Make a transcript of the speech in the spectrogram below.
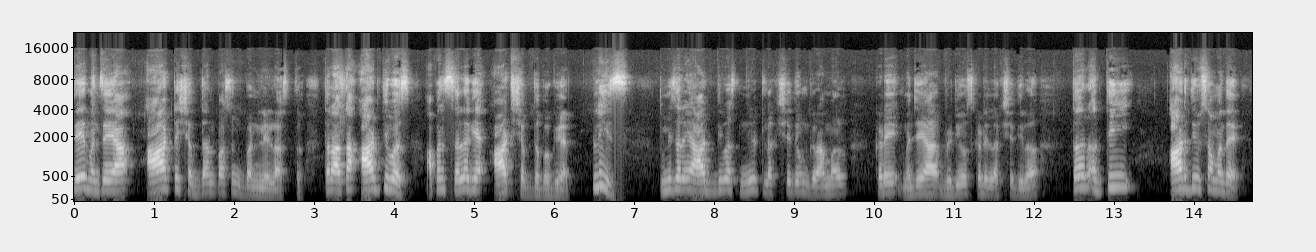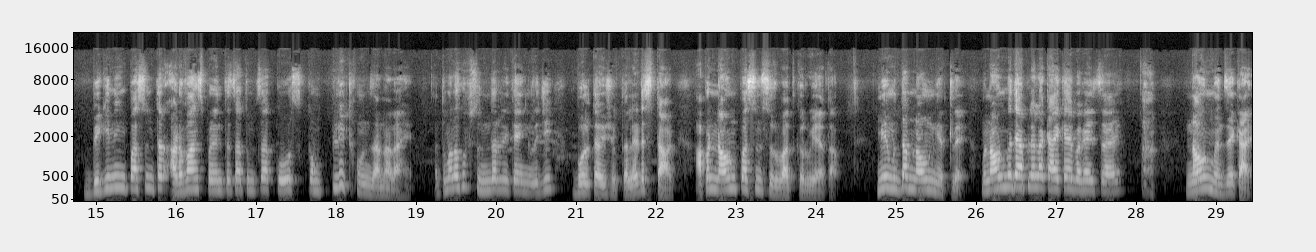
ते म्हणजे या आठ शब्दांपासून बनलेलं असतं. तर आता आठ दिवस आपण सलग हे आठ शब्द बघूयात. प्लीज तुम्ही जर हे आठ दिवस नीट लक्ष देऊन ग्रामरकडे म्हणजे या व्हिडिओजकडे लक्ष दिलं तर अगदी आठ दिवसामध्ये बिगिनिंगपासून तर ॲडव्हान्सपर्यंतचा तुमचा कोर्स कंप्लीट होऊन जाणार आहे. तुम्हाला खूप सुंदररित्या इंग्रजी बोलता येऊ शकतं. लेट स्टार्ट आपण नाऊनपासून सुरुवात करूया आता. मी मुद्दाम नाऊन घेतलं आहे मग नाऊनमध्ये आपल्याला काय काय बघायचं आहे? नाऊन म्हणजे काय?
